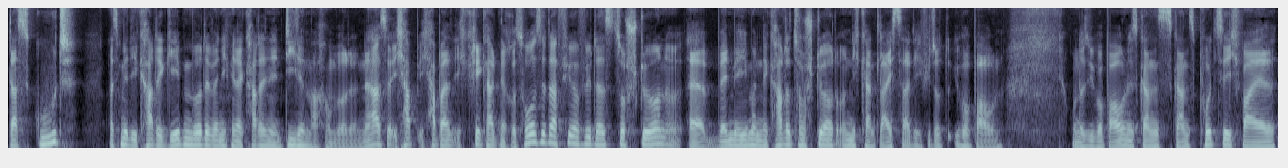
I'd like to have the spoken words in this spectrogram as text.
das Gut, was mir die Karte geben würde, wenn ich mit der Karte einen Deal machen würde. Ne? Also ich habe, ich habe halt, ich kriege halt eine Ressource dafür, für das Zerstören, äh, wenn mir jemand eine Karte zerstört und ich kann gleichzeitig wieder überbauen. Und das Überbauen ist ganz, ganz putzig, weil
